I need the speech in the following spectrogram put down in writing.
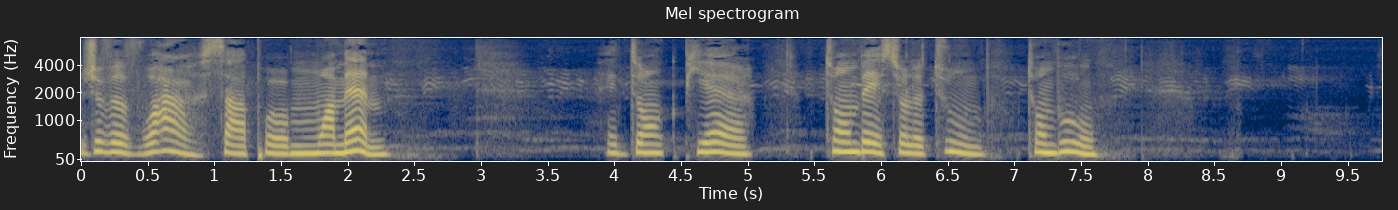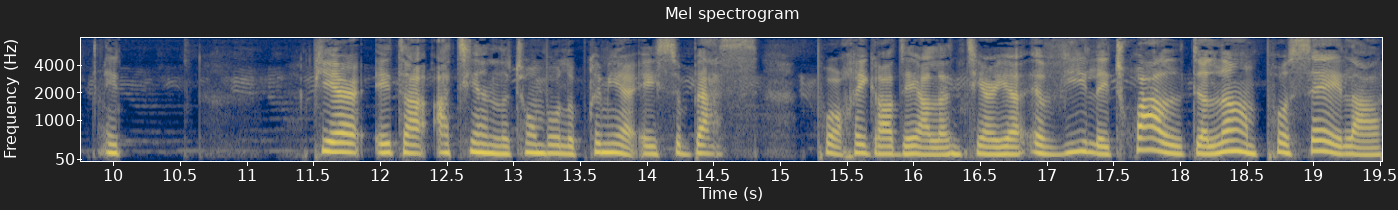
Je veux voir ça pour moi-même. Et donc Pierre tombait sur le tombe, tombeau Pierre est à atteindre le tombeau le premier et se baisse pour regarder à l'intérieur. Il vit les toiles de l'un posées là,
